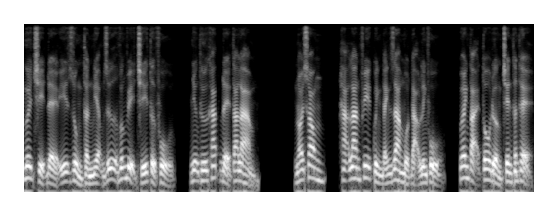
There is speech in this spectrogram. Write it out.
ngươi chỉ để ý dùng thần niệm giữ vững vị trí tử phủ, những thứ khác để ta làm. Nói xong hạ lan phi quỳnh đánh ra một đạo linh phủ oanh tại tô đường trên thân thể.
